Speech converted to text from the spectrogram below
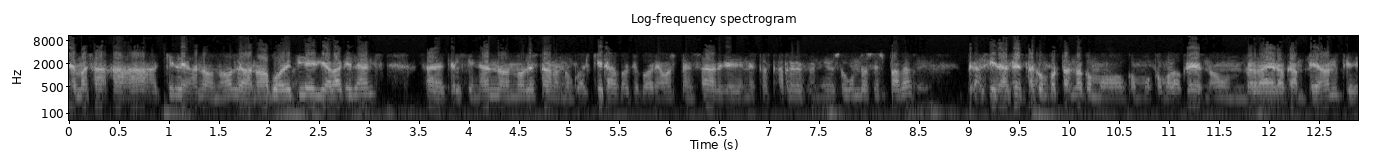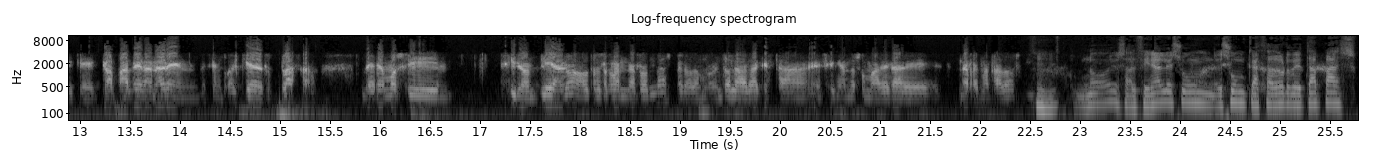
además a, a, quién le ganó, ¿no? Le ganó a Boettier y a Bakelands, o sea, que al final no, no le está ganando cualquiera, porque podríamos pensar que en estas carreras han ido segundos espadas, pero al final se está comportando como, como, como lo que es, ¿no? Un verdadero campeón que, que capaz de ganar en, en cualquier plaza. Veremos si, si lo amplía ¿no? a otras grandes rondas, pero de momento la verdad que está enseñando su madera de, de rematador. No, es, al final es un, es un cazador de etapas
